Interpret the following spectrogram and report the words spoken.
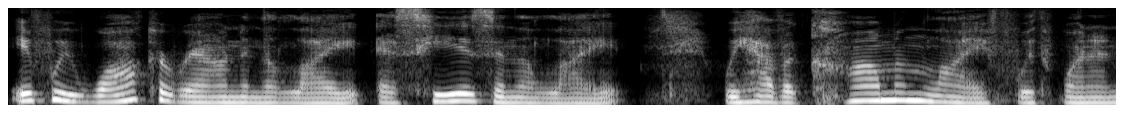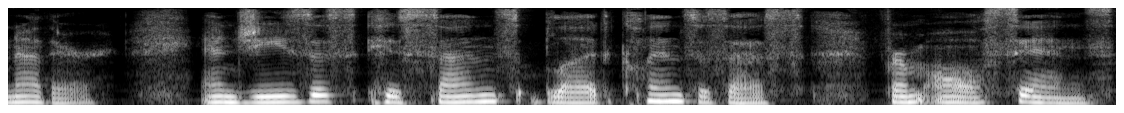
If we walk around in the light as he is in the light, we have a common life with one another. And Jesus, his son's blood cleanses us from all sins.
